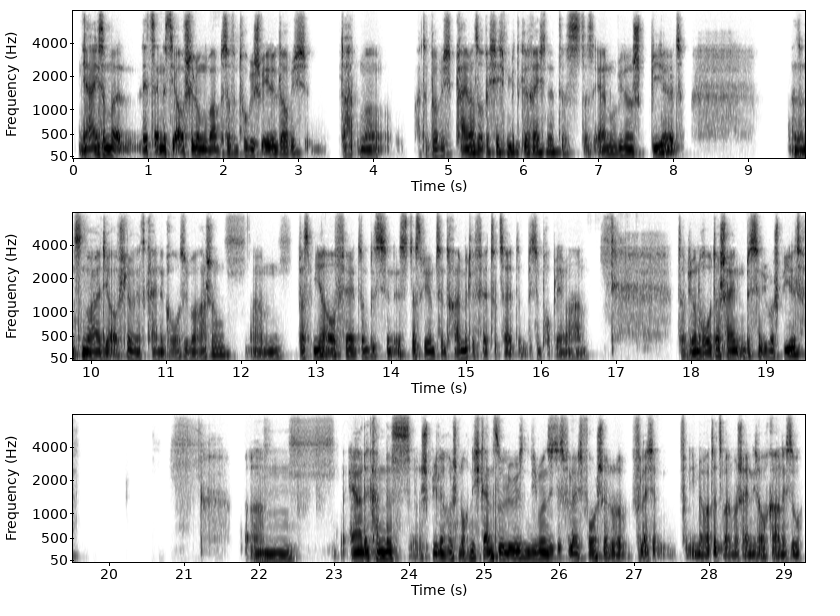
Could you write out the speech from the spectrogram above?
ja, ich sag mal, letztendlich die Aufstellung war bis auf den Tobi Schwede, glaube ich, da hatten wir, hatte, glaube ich, keiner so richtig mitgerechnet, dass, dass er nun wieder spielt. Ansonsten war halt die Aufstellung jetzt keine große Überraschung. Ähm, was mir auffällt so ein bisschen ist, dass wir im zentralen Mittelfeld zurzeit ein bisschen Probleme haben. Der Björn Rother scheint ein bisschen überspielt. Ähm, Erde kann das spielerisch noch nicht ganz so lösen, wie man sich das vielleicht vorstellt. Oder vielleicht von ihm erwartet man wahrscheinlich auch gar nicht so.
